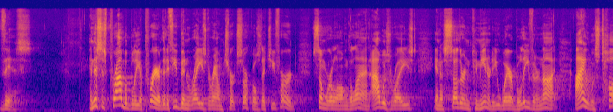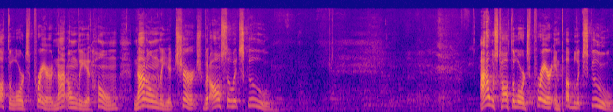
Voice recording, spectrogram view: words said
this. And this is probably a prayer that if you've been raised around church circles that you've heard somewhere along the line. I was raised in a southern community where, believe it or not, I was taught the Lord's Prayer not only at home, not only at church, but also at school. I was taught the Lord's Prayer in public school.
